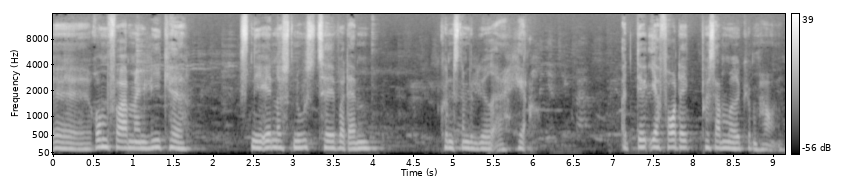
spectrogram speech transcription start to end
øh, rum for, at man lige kan snige ind og snuse til, hvordan kunstnermiljøet er her. Og det, jeg får det ikke på samme måde i København.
